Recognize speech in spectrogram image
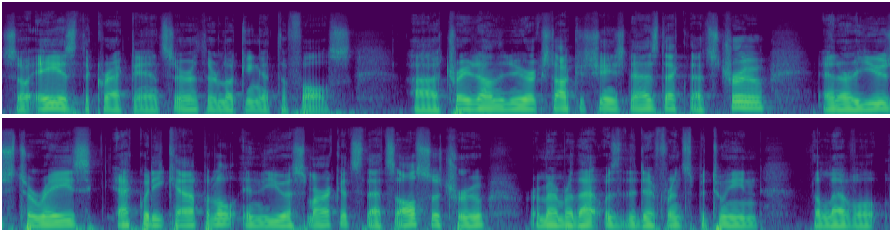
So A is the correct answer. They're looking at the false. Uh, traded on the New York Stock Exchange, NASDAQ, that's true and are used to raise equity capital in the U.S. markets. That's also true. Remember, that was the difference between the level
